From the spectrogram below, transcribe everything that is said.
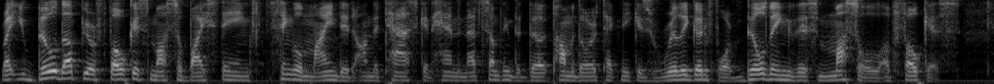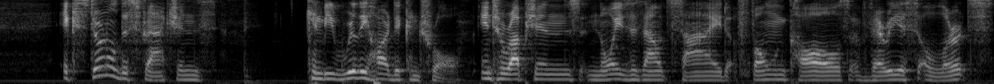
right? You build up your focus muscle by staying single-minded on the task at hand and that's something that the pomodoro technique is really good for building this muscle of focus. External distractions can be really hard to control interruptions noises outside phone calls various alerts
